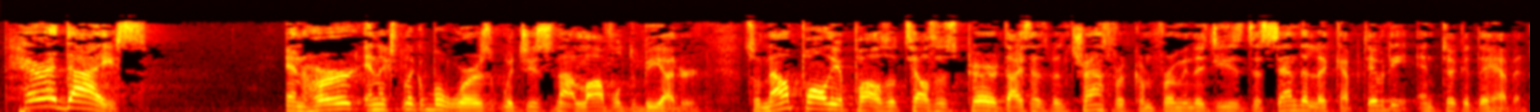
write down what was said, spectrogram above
Paradise and heard inexplicable words which is not lawful to be uttered. So now Paul the apostle tells us paradise has been transferred, confirming that Jesus descended into captivity and took it to heaven.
